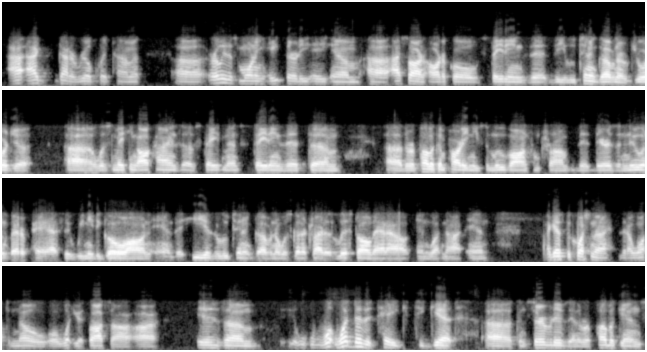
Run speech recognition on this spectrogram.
I, I, got a real quick comment. Uh, early this morning, 8.30 a.m., uh, I saw an article stating that the lieutenant governor of Georgia uh, was making all kinds of statements stating that um, – uh, the Republican Party needs to move on from Trump, that there is a new and better path that we need to go on, and that he, as a lieutenant governor, was going to try to list all that out and whatnot. And I guess the question that I, that I want to know, or what your thoughts are, are is um, what, what does it take to get uh, conservatives and the Republicans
